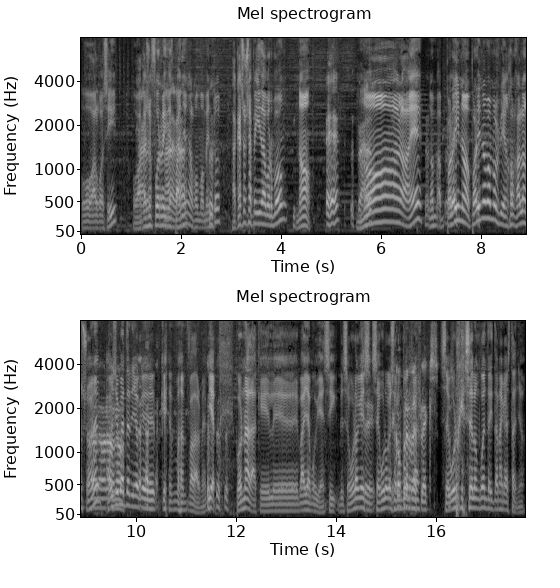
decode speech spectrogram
o algo así? ¿O Claro, acaso fue rey de nada, España nada. en algún momento? ¿Acaso se apellida Borbón? No. ¿Eh? Claro. No, no, ¿eh? No, por ahí no, por ahí no vamos bien, Jorge Alonso, ¿eh? no, a ver si me he tenido que, que enfadarme. Bien, pues nada, que le vaya muy bien. Sí, seguro que, Sí, seguro que se lo encuentra. Reflex. Seguro que se lo encuentra Itana Castaño.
